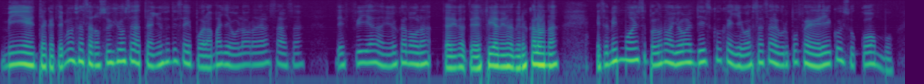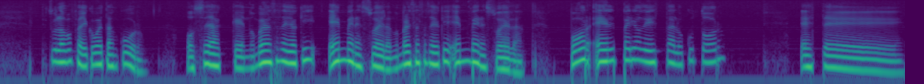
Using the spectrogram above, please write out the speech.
Mientras que el término salsa no surgió hasta el año 66, el programa llegó la hora de la salsa de Fia Daniel Escalona, de, Fia Daniel Escalona. Ese mismo año se pegó en Nueva York el disco que llegó a salsa del grupo Federico y su combo, titulado Federico Betancourt. O sea que el nombre de salsa se dio aquí en Venezuela. El nombre de salsa se dio aquí en Venezuela. Por el periodista, locutor, este.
